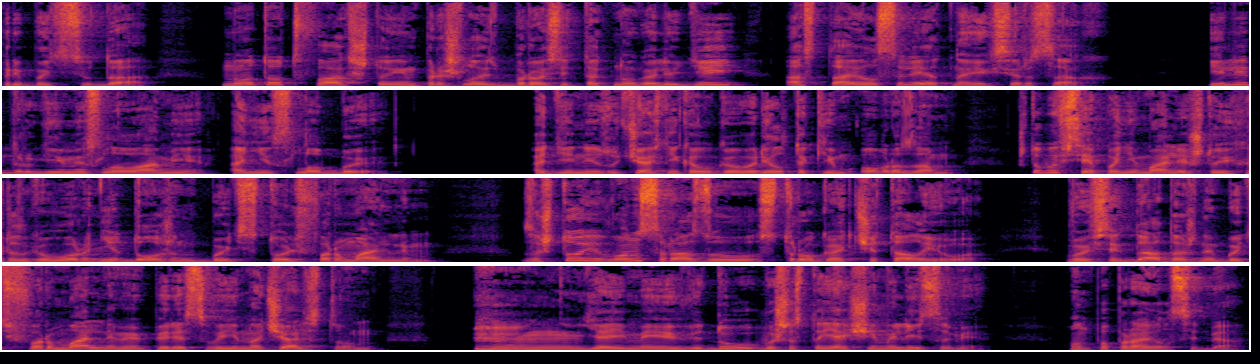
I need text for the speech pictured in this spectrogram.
прибыть сюда, но тот факт, что им пришлось бросить так много людей, оставил след на их сердцах. Или, другими словами, они слабы. Один из участников говорил таким образом, чтобы все понимали, что их разговор не должен быть столь формальным, за что Ивон сразу строго отчитал его. «Вы всегда должны быть формальными перед своим начальством, я имею в виду вышестоящими лицами». Он поправил себя.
